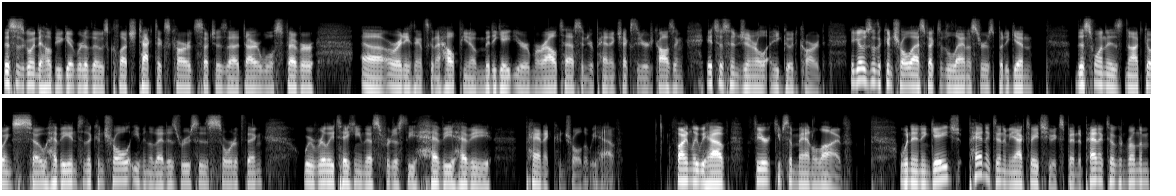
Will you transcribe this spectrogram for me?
This is going to help you get rid of those clutch tactics cards such as uh, Direwolf's Fever. Uh, or anything that's going to help, you know, mitigate your morale tests and your panic checks that you're causing. It's just in general a good card. It goes with the control aspect of the Lannisters, but again, this one is not going so heavy into the control, even though that is Roose's sort of thing. We're really taking this for just the heavy, heavy panic control that we have. Finally, we have Fear keeps a man alive. When an engaged, panicked enemy activates, you expend a panic token from them,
